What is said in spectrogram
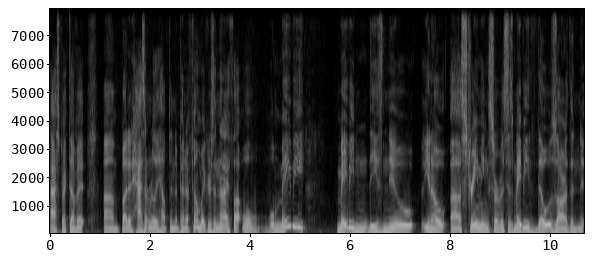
aspect of it. Um, but it hasn't really helped independent filmmakers. And then I thought, well, well, maybe, maybe these new, you know, uh, streaming services, maybe those are the,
